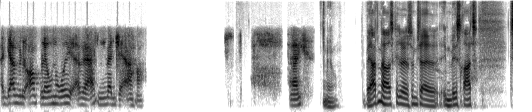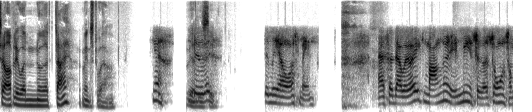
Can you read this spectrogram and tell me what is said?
at jeg vil opleve noget af verden, mens jeg er her. Ja, ikke? jo. Verden har også, øh, synes jeg, en vis ret til at opleve noget af dig, mens du er her, Ja, det er det. Det vil jeg også mene. Altså, der var jo ikke mange i min situation, som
